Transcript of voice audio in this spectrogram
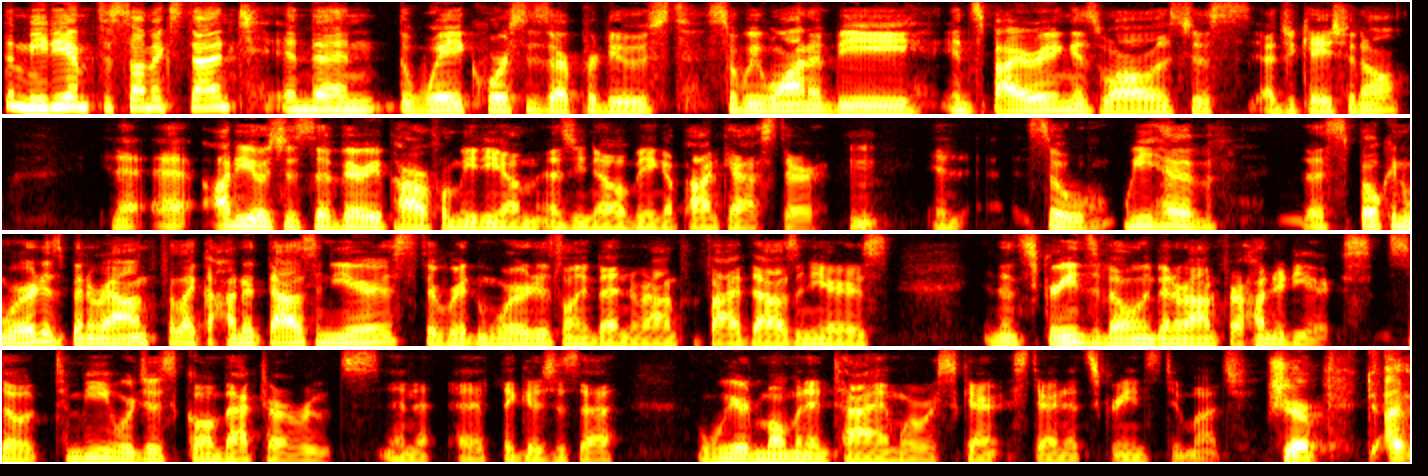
the medium to some extent, and then the way courses are produced. So we want to be inspiring as well as just educational. And, uh, audio is just a very powerful medium, as you know, being a podcaster. Hmm. And so we have the spoken word has been around for like a hundred thousand years. The written word has only been around for five thousand years, and then screens have only been around for a hundred years. So to me, we're just going back to our roots, and I think it's just a, weird moment in time where we're staring at screens too much. Sure. I'm,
